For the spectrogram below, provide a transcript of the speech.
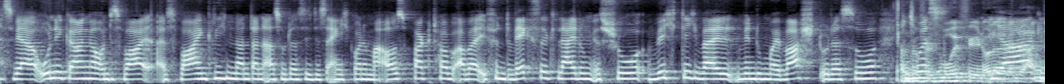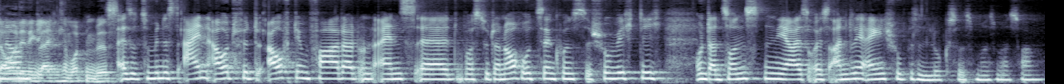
Es wäre auch ohne gegangen und es war, es war in Griechenland dann auch so, dass ich das eigentlich gar nicht mal auspackt habe. Aber ich finde, Wechselkleidung ist schon wichtig, weil wenn du mal wascht oder so. Also fürs Wohlfühlen oder ja, wenn du andauernd genau. in den gleichen Klamotten bist. Also zumindest ein Outfit auf dem Fahrrad und eins, äh, was du dann auch ozean kannst, ist schon wichtig. Und ansonsten, ja, ist alles andere eigentlich schon ein bisschen Luxus, muss man sagen.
